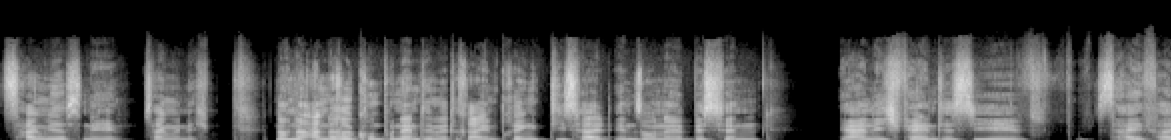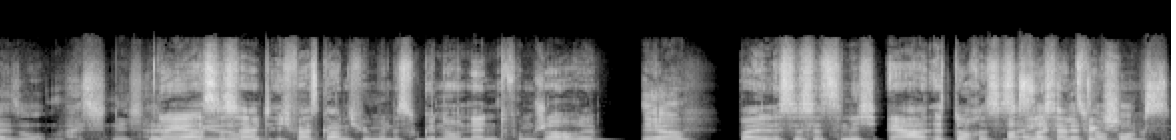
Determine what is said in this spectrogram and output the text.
sagen wir es? Nee, sagen wir nicht. Noch eine andere Komponente mit reinbringt, die es halt in so eine bisschen, ja, nicht Fantasy, Sci-Fi, so, weiß ich nicht. Halt naja, es irgendwie ist so. halt, ich weiß gar nicht, wie man das so genau nennt vom Genre, Ja, weil es ist jetzt nicht, ja, äh, doch, es ist was eigentlich Science Fiction. Letterboxd?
